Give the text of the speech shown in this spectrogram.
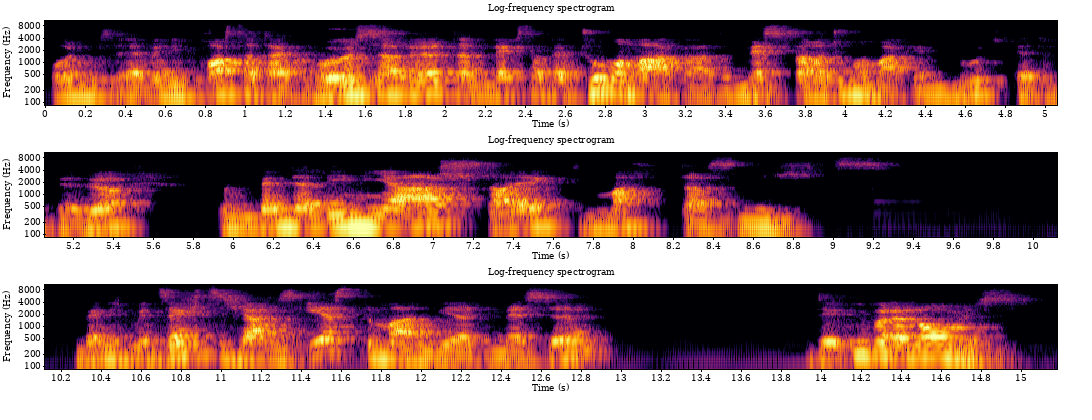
Und äh, wenn die Prostata größer wird, dann wächst auch der Tumormarker, also messbare Tumormarker im Blut, wird, wird höher. Und wenn der linear steigt, macht das nichts. Wenn ich mit 60 Jahren das erste Mal einen Wert messe, der über der Norm ist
